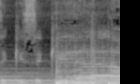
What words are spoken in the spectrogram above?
Siki Siki, I.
